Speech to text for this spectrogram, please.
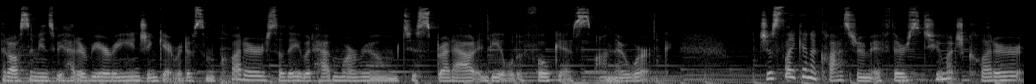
It also means we had to rearrange and get rid of some clutter so they would have more room to spread out and be able to focus on their work. Just like in a classroom, if there's too much clutter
